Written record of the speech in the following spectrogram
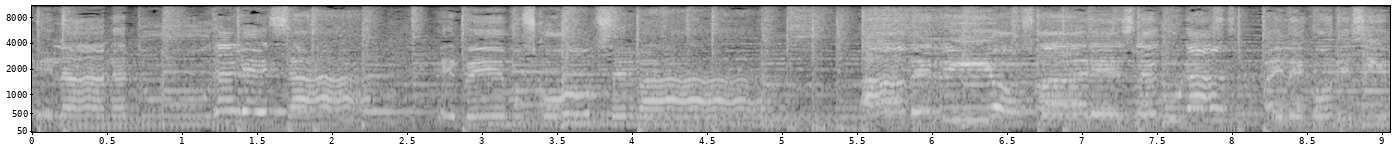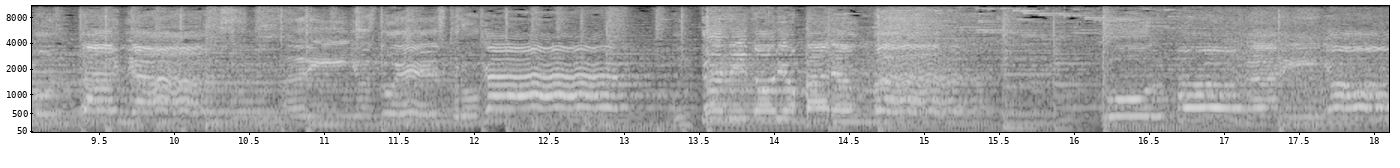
que la naturaleza debemos conservar. Ave, ríos, mares, lagunas, bailejones y montañas nuestro hogar, un territorio para amar. Corpo Nariño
